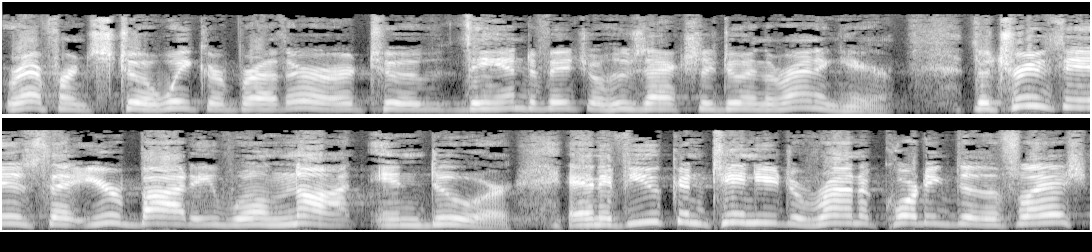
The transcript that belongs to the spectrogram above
referenced to a weaker brother or to the individual who's actually doing the running here. The truth is that your body will not endure. And if you continue to run according to the flesh,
